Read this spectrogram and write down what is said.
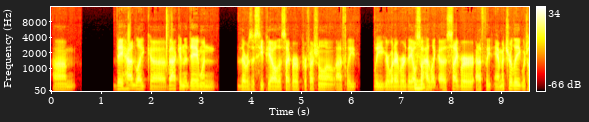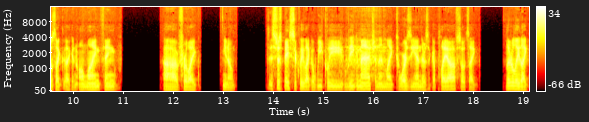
um, they had like uh, back in the day when there was a CPL, the Cyber Professional Athlete League or whatever. They also Mhm. had like a Cyber Athlete Amateur League, which was like like an online thing uh, for like you know it's just basically like a weekly league match, and then like towards the end there's like a playoff. So it's like literally like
